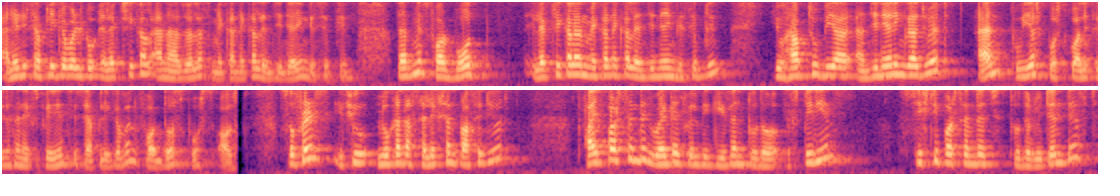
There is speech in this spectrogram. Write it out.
and it is applicable to electrical and as well as mechanical engineering discipline. That means for both electrical and mechanical engineering discipline, you have to be an engineering graduate and two years post qualification experience is applicable for those posts also. So friends, if you look at the selection procedure, 5 percentage weightage will be given to the experience, 60 percentage to the written test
